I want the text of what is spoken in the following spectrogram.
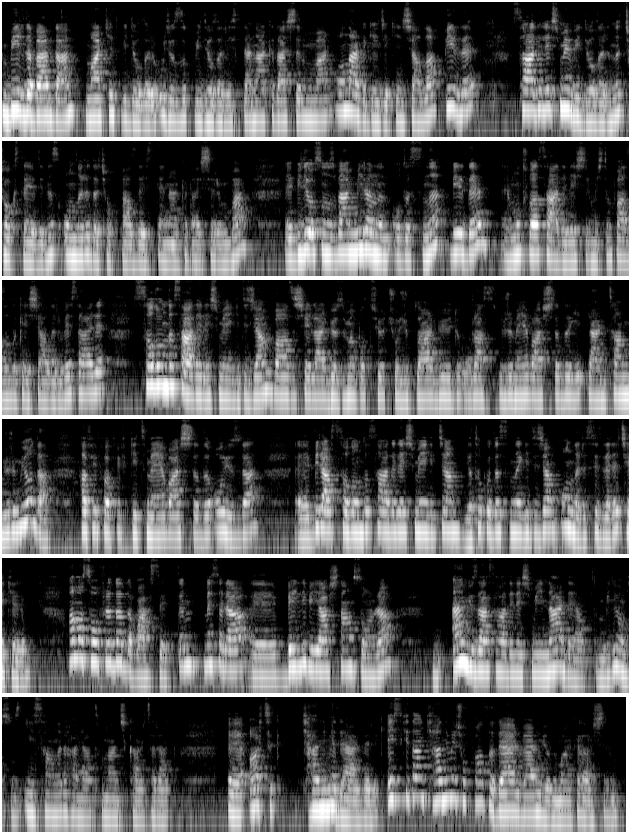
Bir de benden market videoları, ucuzluk videoları isteyen arkadaşlarım var. Onlar da gelecek inşallah. Bir de sadeleşme videolarını çok sevdiniz. Onları da çok fazla isteyen arkadaşlarım var. E, biliyorsunuz ben Mira'nın odasını bir de e, mutfağı sadeleştirmiştim. Fazlalık eşyaları vesaire. Salonda sadeleşmeye gideceğim. Bazı şeyler gözüme batıyor. Çocuklar büyüdü. Uras yürümeye başladı. Yani tam yürümüyor da hafif hafif gitmeye başladı. O yüzden Biraz salonda sadeleşmeye gideceğim, yatak odasına gideceğim. Onları sizlere çekerim. Ama sofrada da bahsettim. Mesela e, belli bir yaştan sonra en güzel sadeleşmeyi nerede yaptım biliyor musunuz? İnsanları hayatımdan çıkartarak. E, artık kendime değer vererek. Eskiden kendime çok fazla değer vermiyordum arkadaşlarım.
